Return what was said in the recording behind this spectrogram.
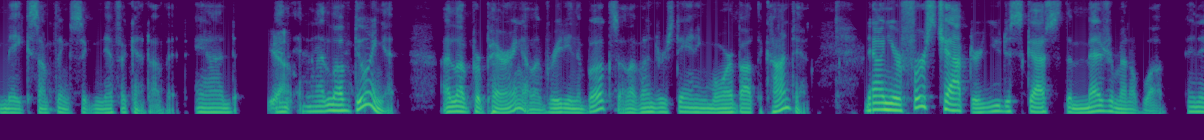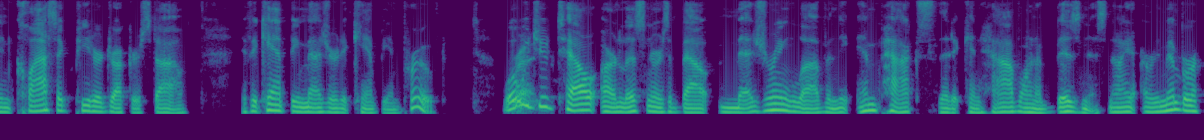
make something significant of it. And yeah. and, and I love doing it. I love preparing. I love reading the books. I love understanding more about the content. Now, in your first chapter, you discuss the measurement of love. And in classic Peter Drucker style, if it can't be measured, it can't be improved. What right. would you tell our listeners about measuring love and the impacts that it can have on a business? Now, I, I remember,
